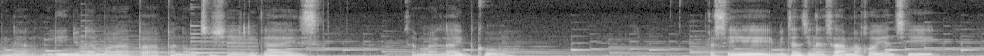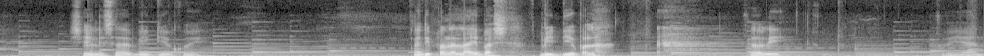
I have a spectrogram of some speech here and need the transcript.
Hindi, nyo na mapapanood si Shelly guys sa mga live ko. Kasi minsan sinasama ko yan si Shelly sa video ko eh. Hindi pala live bash. Video pala. Sorry. So yan.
